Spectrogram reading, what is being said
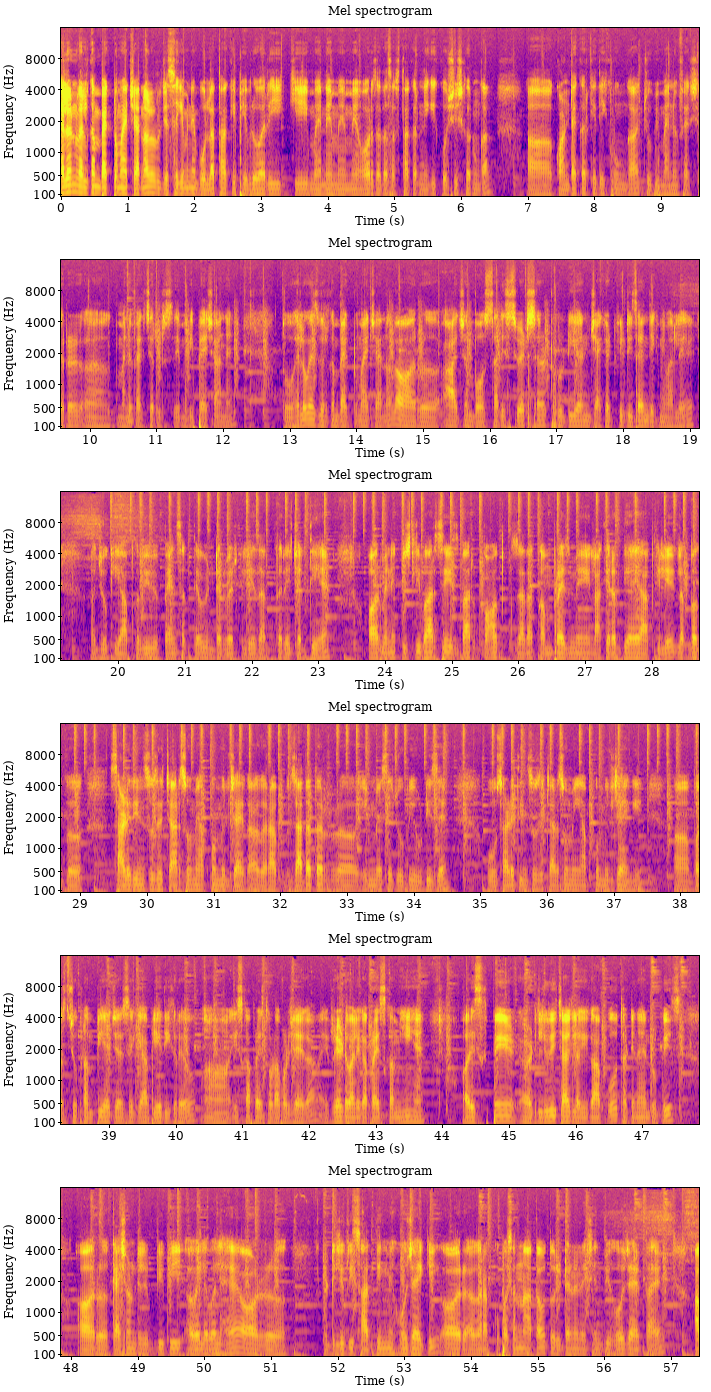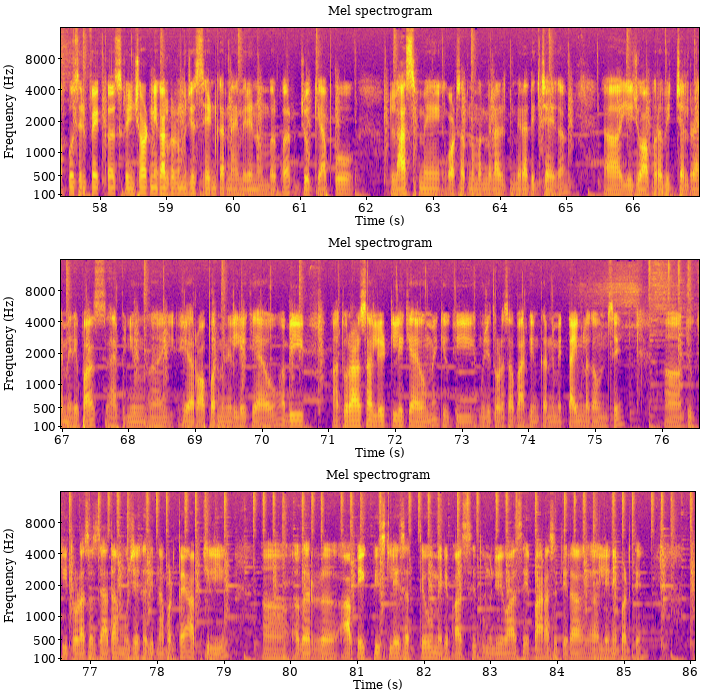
Hello and welcome back to my channel और जैसे कि मैंने बोला था कि फेब्रुवरी के महीने में मैं और ज़्यादा सस्ता करने की कोशिश करूँगा। कांटेक्ट करके देखूँगा जो भी मैन्युफैक्चरर मैन्युफैक्चरर से मेरी पहचान है। तो hello guys welcome back to my channel और आज हम बहुत सारी sweat shirt hoodie and jacket की डिज़ाइन देखने वाले हैं। जो कि आप कभी भी पहन सकते हो। विंटर वेयर के लिए ज़्यादातर ये चलती है। और मैंने पिछली बार से इस बार बहुत ज़्यादा कम प्राइस में ला के रख दिया है आपके लिए। लगभग साढ़े तीन सौ से चार सौ में आपको मिल जाएगा। अगर आप ज़्यादातर इनमें से जो भी हुडीज़ है, वो साढ़े तीन सौ से चार सौ में ही आपको मिल जाएँगी। बस जो फ्रम्पी है, जैसे कि आप ये दिख रहे हो इसका प्राइस थोड़ा बढ़ जाएगा। रेड वाले का प्राइस कम ही है। और इस पर डिलीवरी चार्ज लगेगा आपको थर्टी नाइन रुपीज़ और कैश ऑन डिलीवरी भी अवेलेबल है और डिलीवरी सात दिन में हो जाएगी और अगर आपको पसंद ना आता हो तो रिटर्न एंड एक्सचेंज भी हो जाता है। आपको सिर्फ़ एक स्क्रीनशॉट निकाल कर मुझे सेंड करना है मेरे नंबर पर जो कि आपको लास्ट में व्हाट्सअप नंबर मेरा मेरा दिख जाएगा। आ, ये जो ऑफ़र अभी चल रहा है मेरे पास हैप्पी न्यू ईयर ऑफ़र मैंने लेके आया हूँ। अभी थोड़ा सा लेट लेके आया हूँ मैं क्योंकि मुझे थोड़ा सा बार्गेन करने में टाइम लगा उनसे। क्योंकि थोड़ा सा ज़्यादा मुझे ख़रीदना पड़ता है आपके लिए। अगर आप एक पीस ले सकते हो मेरे पास से तो मुझे वहाँ से बारह से तेरह लेने पड़ते हैं।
